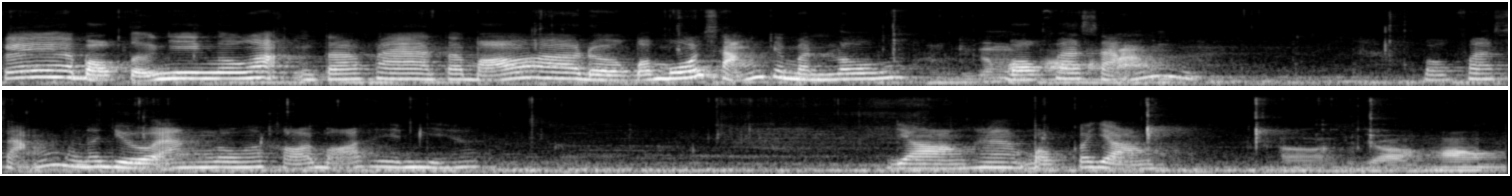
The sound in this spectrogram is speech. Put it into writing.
cái bột tự nhiên luôn á. Người ta pha người ta bỏ đường bỏ muối sẵn cho mình luôn á. Có bột pha sẵn. bột pha sẵn mà nó vừa ăn luôn á khỏi bỏ thêm gì hết. Giòn ha bột có giòn. Ờ giòn ngon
